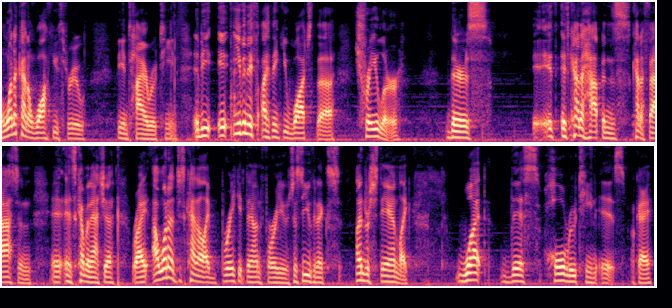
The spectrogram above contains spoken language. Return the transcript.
I want to kind of walk you through the entire routine. It'd be it, even if I think you watch the trailer, there's it, it kind of happens kind of fast and it's coming at you, right? I want to just kind of like break it down for you, just so you can understand like what this whole routine is. Okay,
